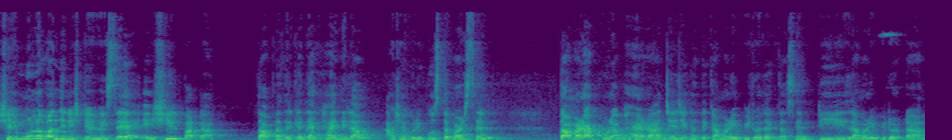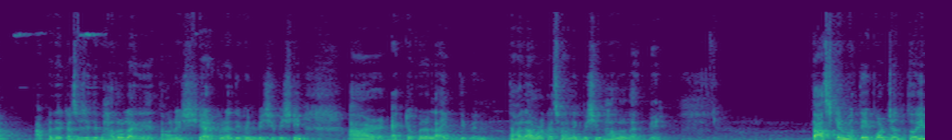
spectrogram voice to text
সেই মূল্যবান জিনিসটাই হয়েছে এই শিল্পাটা। তো আপনাদেরকে দেখাই দিলাম, আশা করি বুঝতে পারছেন। তো আমার আপুরা ভাইয়েরা যে যেখান থেকে আমার এই ভিডিও দেখতেছেন প্লিজ আমার এই ভিডিওটা আপনাদের কাছে যদি ভালো লাগে তাহলে শেয়ার করে দিবেন বেশি বেশি আর একটা করে লাইক দিবেন, তাহলে আমার কাছে অনেক বেশি ভালো লাগবে। তো আজকের মতো এই পর্যন্তই,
